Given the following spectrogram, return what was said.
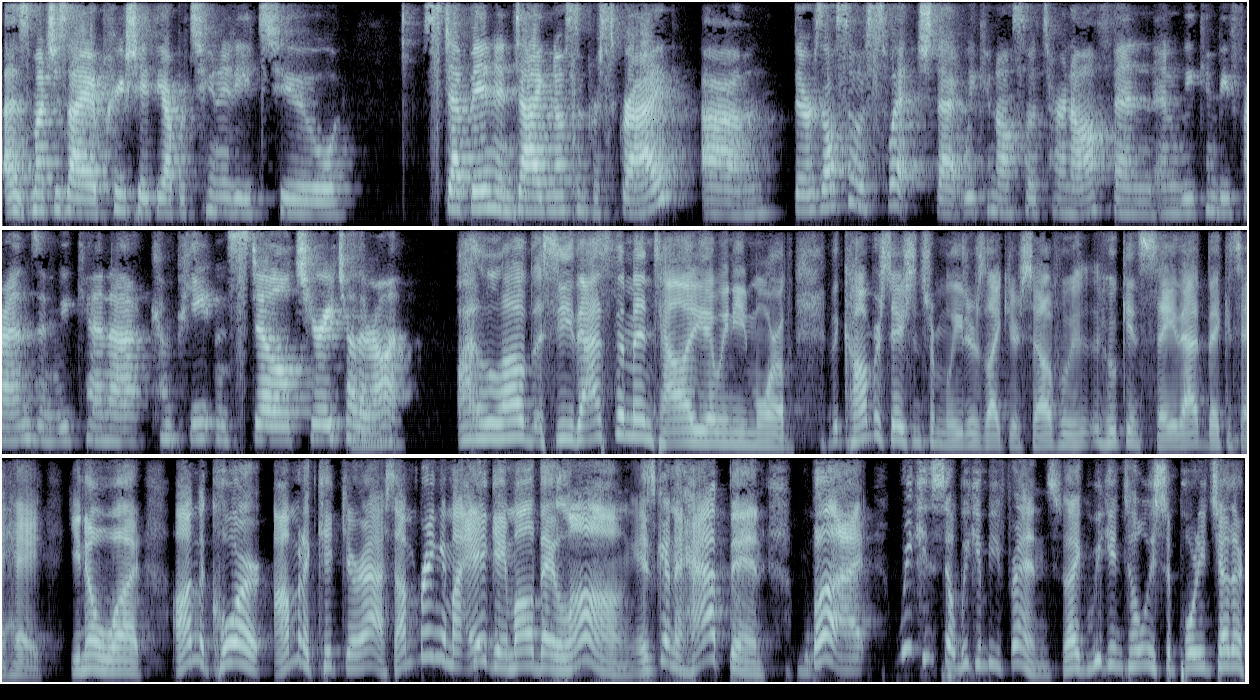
as much as I appreciate the opportunity to step in and diagnose and prescribe, um, there's also a switch that we can also turn off and, and we can be friends and we can uh, compete and still cheer each other on. I love see that's the mentality that we need more of. The conversations from leaders like yourself who who can say that they can say, "Hey, you know what? On the court, I'm going to kick your ass. I'm bringing my A game all day long. It's going to happen." But we can still we can be friends. Like we can totally support each other.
